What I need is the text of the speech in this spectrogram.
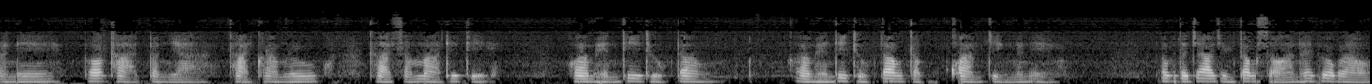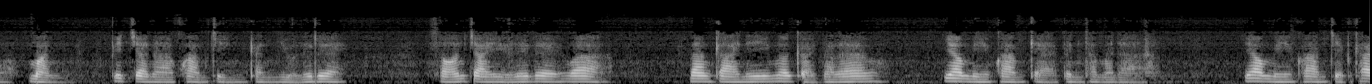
อันนี้เพราะขาดปัญญา ขาดความรู้ ขาดสัมมาทิฏฐิ ความเห็นที่ถูกต้อง ความเห็นที่ถูกต้องกับความจริงนั่นเอง พระพุทธเจ้าจึงต้องสอนให้พวกเราหมั่นพิจารณาความจริงกันอยู่เรื่อยๆ สอนใจอยู่เรื่อยๆ ว่าร่างกายนี้เมื่อเกิดมาแล้ว ย่อมมีความแก่เป็นธรรมดา ย่อมมีความเจ็บไข้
